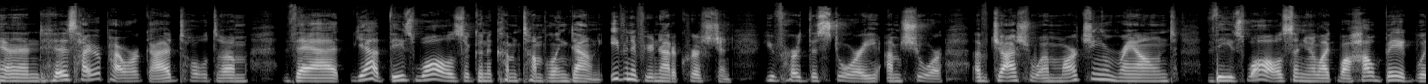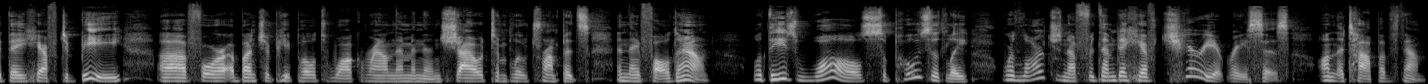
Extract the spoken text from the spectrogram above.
And his higher power, God told him that, yeah, these walls are going to come tumbling down. Even if you're not a Christian, you've heard the story, I'm sure, of Joshua marching around these walls. And you're like, well, how big would they have to be uh, for a bunch of people to walk around them and then shout and blow trumpets and they fall down? Well, these walls supposedly were large enough for them to have chariot races on the top of them.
